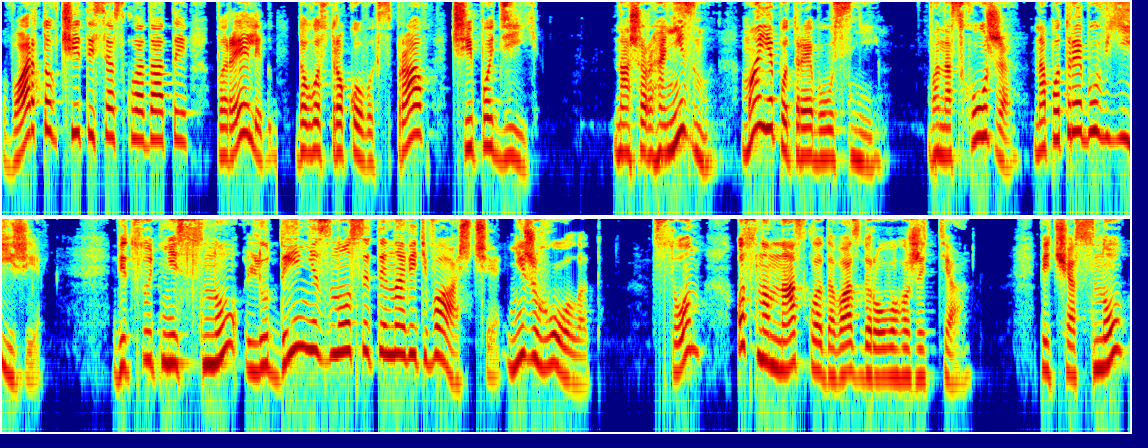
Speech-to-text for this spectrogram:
варто вчитися складати перелік довгострокових справ чи подій. Наш організм має потребу у сні. Вона схожа на потребу в їжі. Відсутність сну людині зносити навіть важче, ніж голод. Сон основна складова здорового життя. Під час сну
